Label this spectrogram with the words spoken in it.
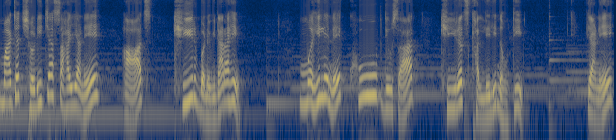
माझ्या छडीच्या सहाय्याने आज खीर बनविणार आहे. महिलेने खूप दिवसात खीरच खाल्लेली नव्हती. त्याने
